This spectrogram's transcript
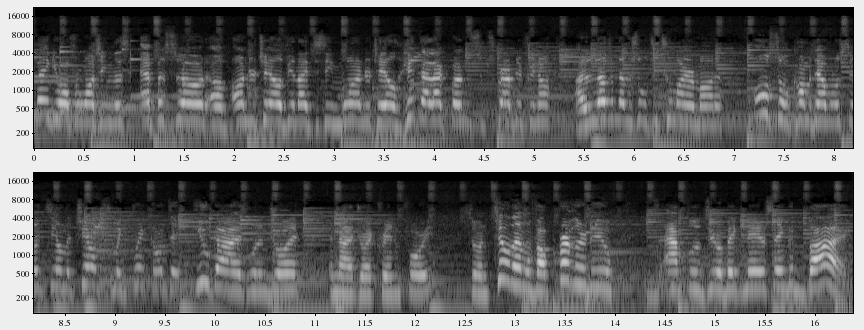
thank you all for watching this episode of Undertale. If you'd like to see more Undertale, hit that like button, subscribe if you're not. I love and never sold you to my Armada. Also, comment down what else you'd like to see on the channel to make great content you guys would enjoy and I enjoy creating for you. So until then, without further ado, this is Absolute Zero Baconator saying goodbye.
